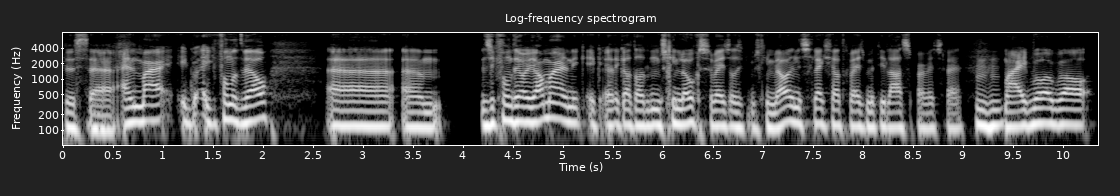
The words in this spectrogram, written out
dus, eh, en, maar ik, ik vond het wel. eh, ehm, dus ik vond het heel jammer. En ik, ik, ik had dat misschien logisch geweest als ik misschien wel in de selectie had geweest met die laatste paar wedstrijden. Mhm. Maar ik wil ook wel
